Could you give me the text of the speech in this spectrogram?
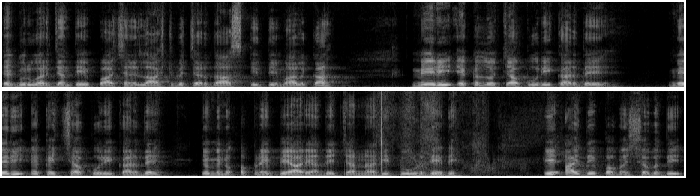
ਤੇ ਗੁਰੂ ਅਰਜਨ ਦੇਵ ਪਾਤਸ਼ਾਹ ਨੇ ਲਾਸਟ ਵਿੱਚ ਅਰਦਾਸ ਕੀਤੀ, ਮਾਲਕਾ, ਮੇਰੀ ਇੱਕ ਲੋਚਾ ਪੂਰੀ ਕਰ ਦੇ। ਮੇਰੀ ਇੱਕ ਇੱਛਾ ਪੂਰੀ ਕਰ ਦੇ ਕਿ ਮੈਨੂੰ ਆਪਣੇ ਪਿਆਰਿਆਂ ਦੇ ਚਰਨਾਂ ਦੀ ਧੂੜ ਦੇ ਦੇ। ਇਹ ਅੱਜ ਦੇ ਪਵਨ ਸ਼ਬਦ ਦੀ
